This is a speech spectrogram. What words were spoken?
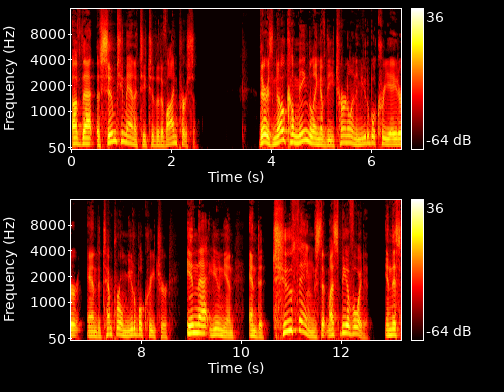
of that assumed humanity to the divine person, there is no commingling of the eternal and immutable creator and the temporal mutable creature in that union. And the two things that must be avoided in this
